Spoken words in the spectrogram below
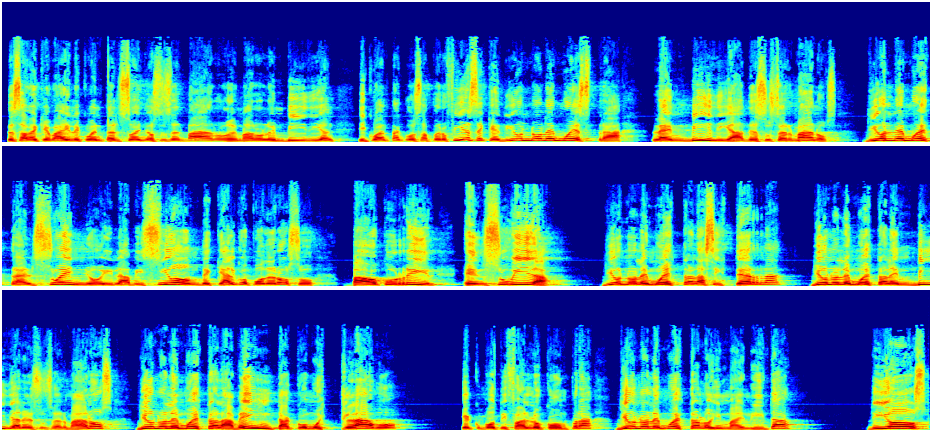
Usted sabe que va y le cuenta el sueño a sus hermanos, los hermanos le envidian y cuánta cosa. Pero fíjese que Dios no le muestra la envidia de sus hermanos. Dios le muestra el sueño y la visión de que algo poderoso va a ocurrir en su vida. Dios no le muestra la cisterna, Dios no le muestra la envidia de sus hermanos, Dios no le muestra la venta como esclavo que Potifar lo compra, Dios no le muestra a los ismaelitas, Dios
